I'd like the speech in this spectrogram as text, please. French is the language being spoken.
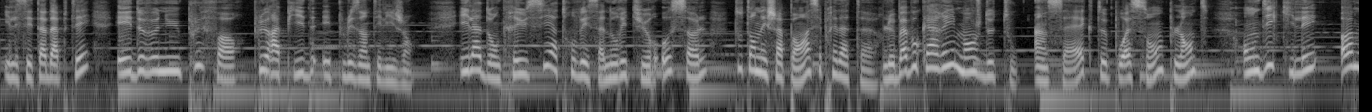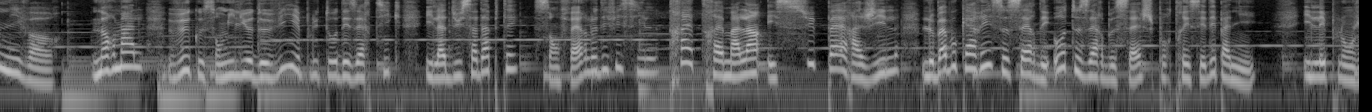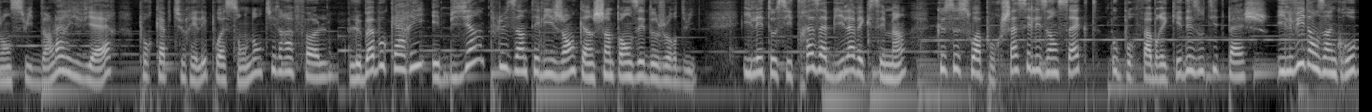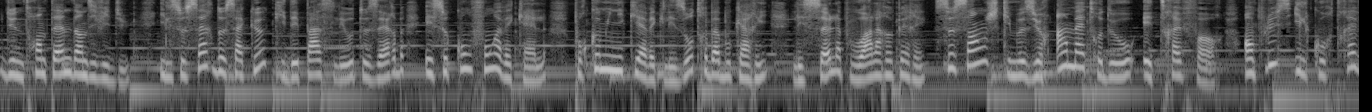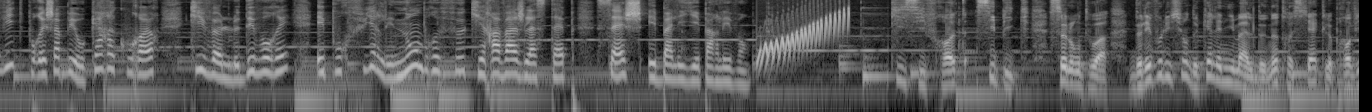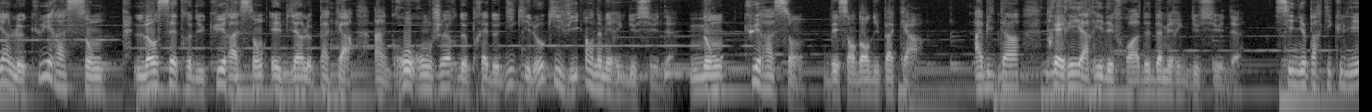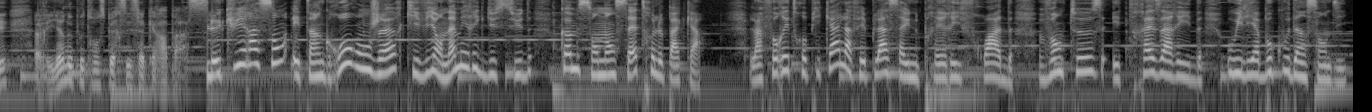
Il s'est adapté et est devenu plus fort, plus rapide et plus intelligent. Il a donc réussi à trouver sa nourriture au sol tout en échappant à ses prédateurs. Le baboukari mange de tout, insectes, poissons, plantes. On dit qu'il est omnivore. Normal, vu que son milieu de vie est plutôt désertique, il a dû s'adapter, sans faire le difficile. Très très malin et super agile, le baboukari se sert des hautes herbes sèches pour tresser des paniers. Il les plonge ensuite dans la rivière pour capturer les poissons dont il raffole. Le baboukari est bien plus intelligent qu'un chimpanzé d'aujourd'hui. Il est aussi très habile avec ses mains, que ce soit pour chasser les insectes ou pour fabriquer des outils de pêche. Il vit dans un groupe d'une trentaine d'individus. Il se sert de sa queue qui dépasse les hautes herbes et se confond avec elle pour communiquer avec les autres baboukari, les seuls à pouvoir la repérer. Ce singe, qui mesure un mètre de haut, est très fort. En plus, il court très vite pour échapper aux caracoureurs veulent le dévorer et pour fuir les nombreux feux qui ravagent la steppe, sèche et balayée par les vents qui s'y frotte, s'y pique. Selon toi, de l'évolution de quel animal de notre siècle provient le cuirasson? L'ancêtre du cuirasson est bien le paca, un gros rongeur de près de 10 kg qui vit en Amérique du Sud. Non, cuirasson, descendant du paca. Habitat, prairies arides et froides d'Amérique du Sud. Signe particulier, rien ne peut transpercer sa carapace. Le cuirasson est un gros rongeur qui vit en Amérique du Sud, comme son ancêtre le paca. La forêt tropicale a fait place à une prairie froide, venteuse et très aride, où il y a beaucoup d'incendies.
